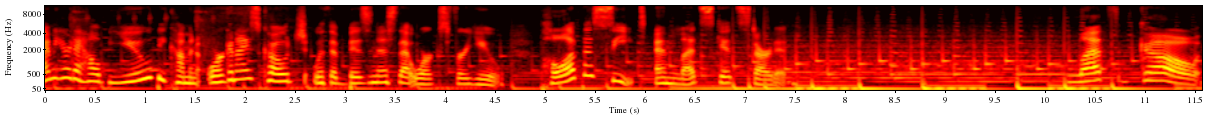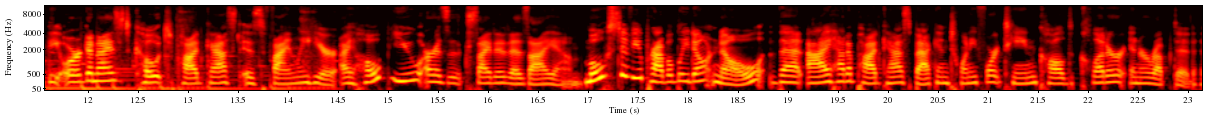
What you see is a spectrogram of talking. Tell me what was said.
I'm here to help you become an organized coach with a business that works for you. Pull up a seat and let's get started. Let's go. The Organized Coach podcast is finally here. I hope you are as excited as I am. Most of you probably don't know that I had a podcast back in 2014 called Clutter Interrupted.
